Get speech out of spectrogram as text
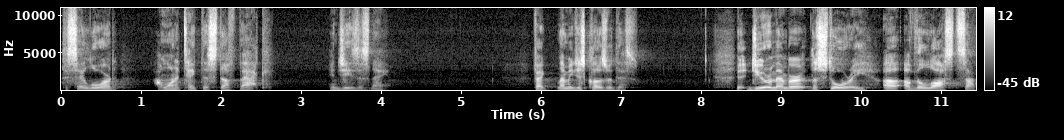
to say, Lord, I want to take this stuff back in Jesus' name? In fact, let me just close with this. Do you remember the story uh, of the lost son?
